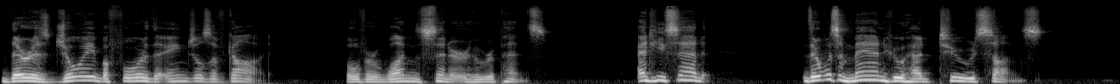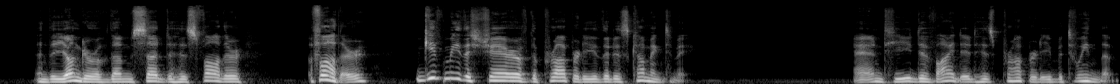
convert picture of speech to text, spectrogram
there is joy before the angels of God over one sinner who repents. And he said, There was a man who had two sons. And the younger of them said to his father, Father, Give me the share of the property that is coming to me. And he divided his property between them.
